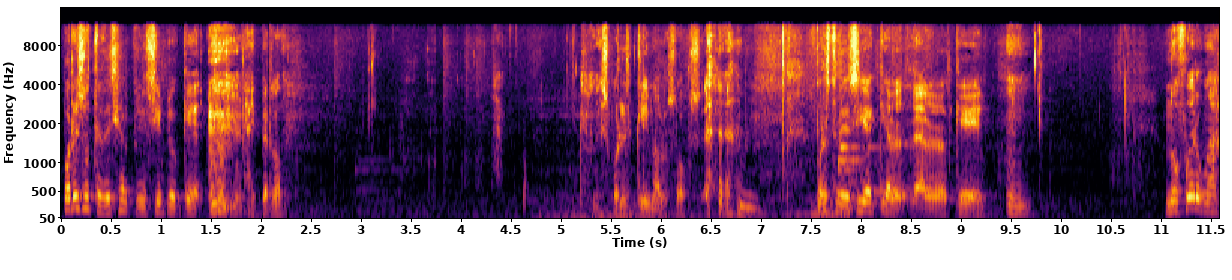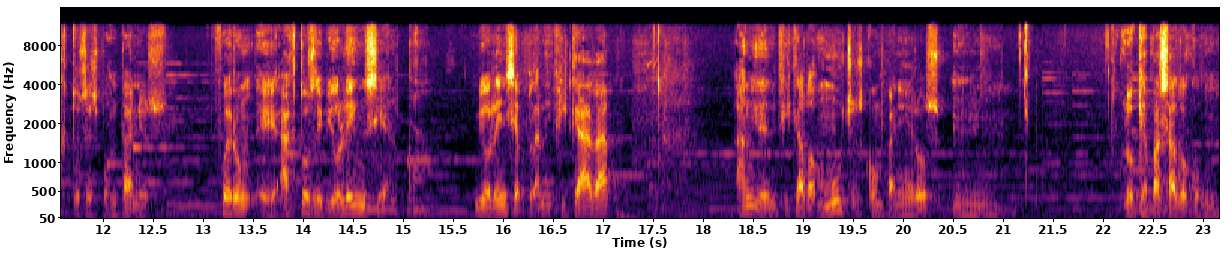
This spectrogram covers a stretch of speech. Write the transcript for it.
por eso te decía al principio que, ay, perdón, es por el clima los ojos. por eso te decía que, al, que no fueron actos espontáneos, fueron eh, actos de violencia, violencia planificada. Han identificado a muchos compañeros. Mm, lo que ha pasado con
